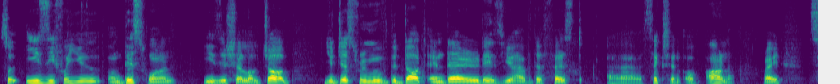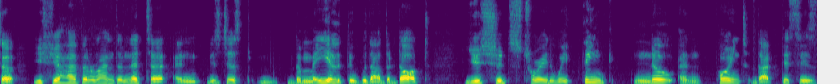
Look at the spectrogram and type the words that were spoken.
so easy for you on this one, easy Sherlock job, you just remove the dot and there it is. You have the first uh, section of Anna, right? So if you have a random letter and it's just the male letter without the dot, you should straight away think, no and point that this is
